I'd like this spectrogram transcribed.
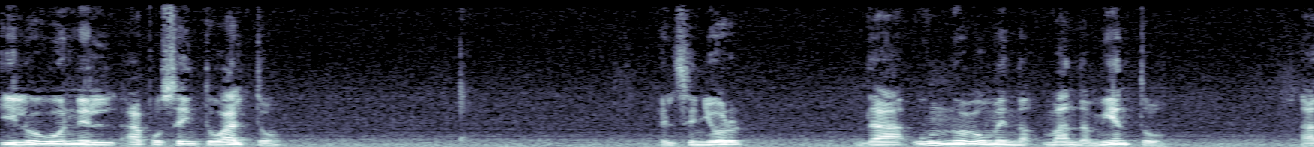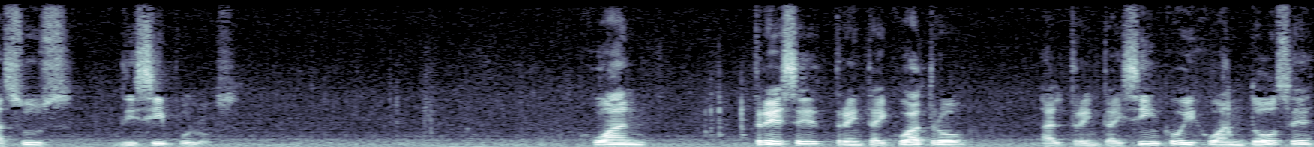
Y luego en el aposento alto, el Señor da un nuevo mandamiento a sus discípulos. Juan 13, 34 al 35 y Juan 12,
